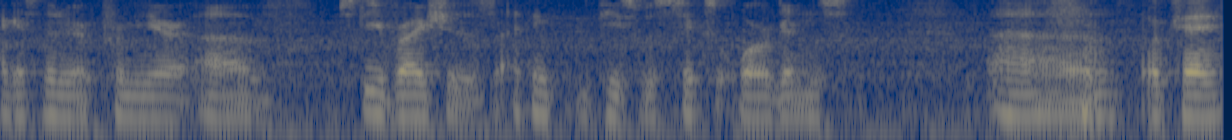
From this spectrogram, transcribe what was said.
I guess, the New York premiere of Steve Reich's. I think the piece was Six Organs. Uh, Okay.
